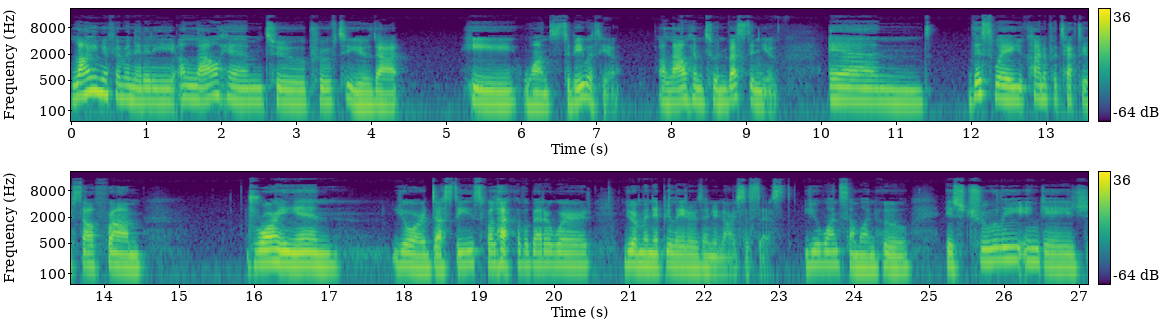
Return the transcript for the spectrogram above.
lie in your femininity, allow him to prove to you that he wants to be with you. Allow him to invest in you. And this way, you kind of protect yourself from drawing in your dusties, for lack of a better word, your manipulators, and your narcissists. You want someone who is truly engaged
